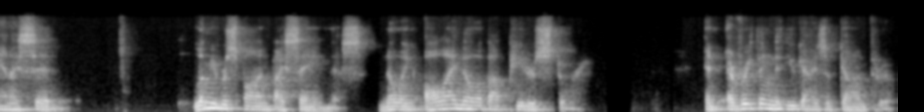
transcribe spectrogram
And I said, Let me respond by saying this, knowing all I know about Peter's story and everything that you guys have gone through.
